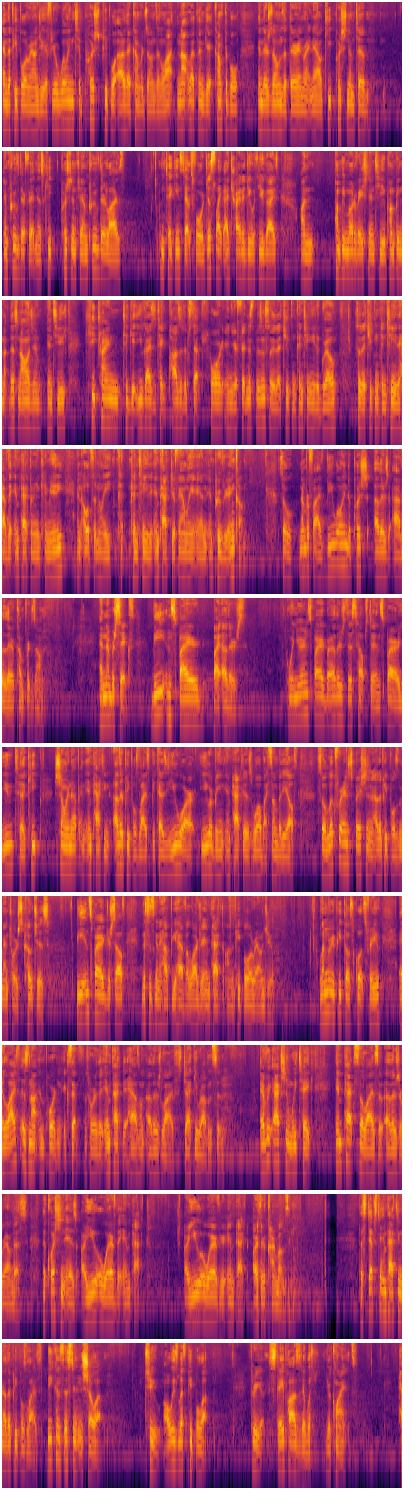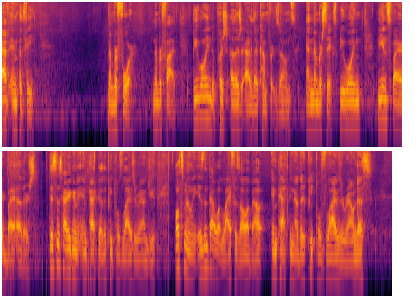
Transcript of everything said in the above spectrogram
and the people around you. If you're willing to push people out of their comfort zones and not let them get comfortable in their zones that they're in right now, keep pushing them to improve their fitness, keep pushing them to improve their lives, and taking steps forward, just like I try to do with you guys on pumping motivation into you, pumping this knowledge in, into you, keep trying to get you guys to take positive steps forward in your fitness business so that you can continue to grow, so that you can continue to have the impact on your community, and ultimately c- continue to impact your family and improve your income. So, number five, be willing to push others out of their comfort zone. And number six, be inspired by others. When you're inspired by others, this helps to inspire you to keep showing up and impacting other people's lives because you are you are being impacted as well by somebody else. So look for inspiration in other people's mentors, coaches. Be inspired yourself. This is going to help you have a larger impact on the people around you. Let me repeat those quotes for you. A life is not important except for the impact it has on others' lives. Jackie Robinson. Every action we take impacts the lives of others around us. The question is, are you aware of the impact? Are you aware of your impact? Arthur Carmazzi. The steps to impacting other people's lives. Be consistent and show up. Two, always lift people up. Three, stay positive with your clients. Have empathy. Number four. Number five, be willing to push others out of their comfort zones. And number six, be willing, be inspired by others. This is how you're going to impact other people's lives around you. Ultimately, isn't that what life is all about? Impacting other people's lives around us.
